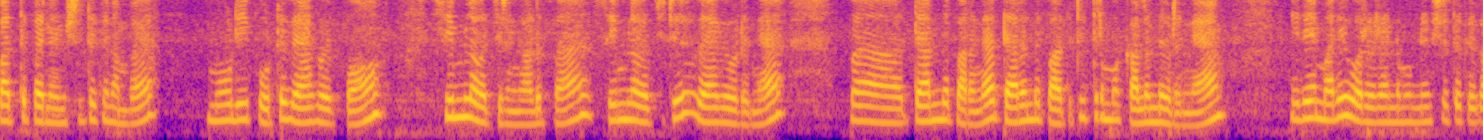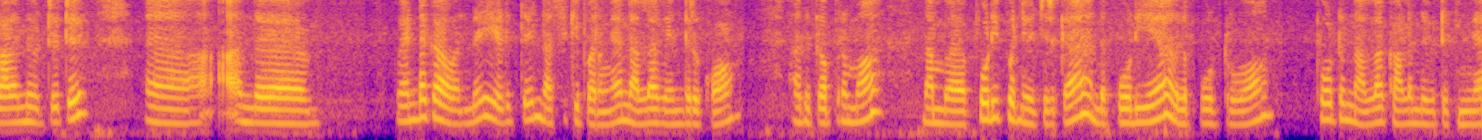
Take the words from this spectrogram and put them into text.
பத்து பதினஞ்சு நிமிஷத்துக்கு நம்ம மூடி போட்டு வேக வைப்போம். சிம்மில் வச்சுருங்க அடுப்பை. சிம்மில் வச்சுட்டு வேக விடுங்க. இப்போ திறந்து பாருங்கள் திறந்து பார்த்துட்டு திரும்ப கலந்து விடுங்க. இதே மாதிரி ஒரு ரெண்டு மூணு நிமிஷத்துக்கு கலந்து விட்டுட்டு அந்த வெண்டைக்காய் வந்து எடுத்து நசுக்கி பாருங்கள் நல்லா வெந்திருக்கும். அதுக்கப்புறமா நம்ம பொடி பண்ணி வச்சுருக்க அந்த பொடியை அதில் போட்டுருவோம். போட்டு நல்லா கலந்து விட்டுக்குங்க.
